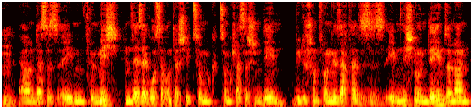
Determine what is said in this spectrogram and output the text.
Mhm. Ja, und das ist eben für mich ein sehr, sehr großer Unterschied zum, zum klassischen Dehnen. Wie du schon vorhin gesagt hast, es ist eben nicht nur ein Dehnen, sondern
